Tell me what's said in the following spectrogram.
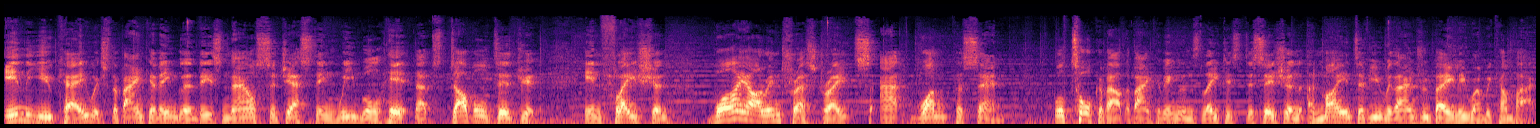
in the UK, which the Bank of England is now suggesting we will hit, that's double digit inflation. Why are interest rates at 1%? We'll talk about the Bank of England's latest decision and my interview with Andrew Bailey when we come back.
